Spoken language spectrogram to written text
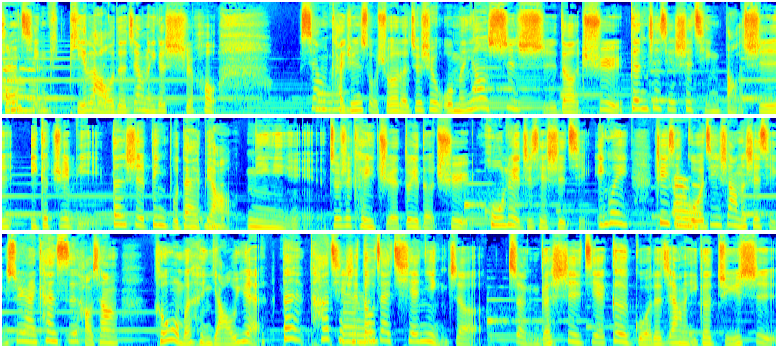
同情疲劳的这样的一个时候，像凯军所说的，就是我们要适时的去跟这些事情保持一个距离，但是并不代表你就是可以绝对的去忽略这些事情，因为这些国际上的事情虽然看似好像和我们很遥远，但它其实都在牵引着。整个世界各国的这样的一个局势，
